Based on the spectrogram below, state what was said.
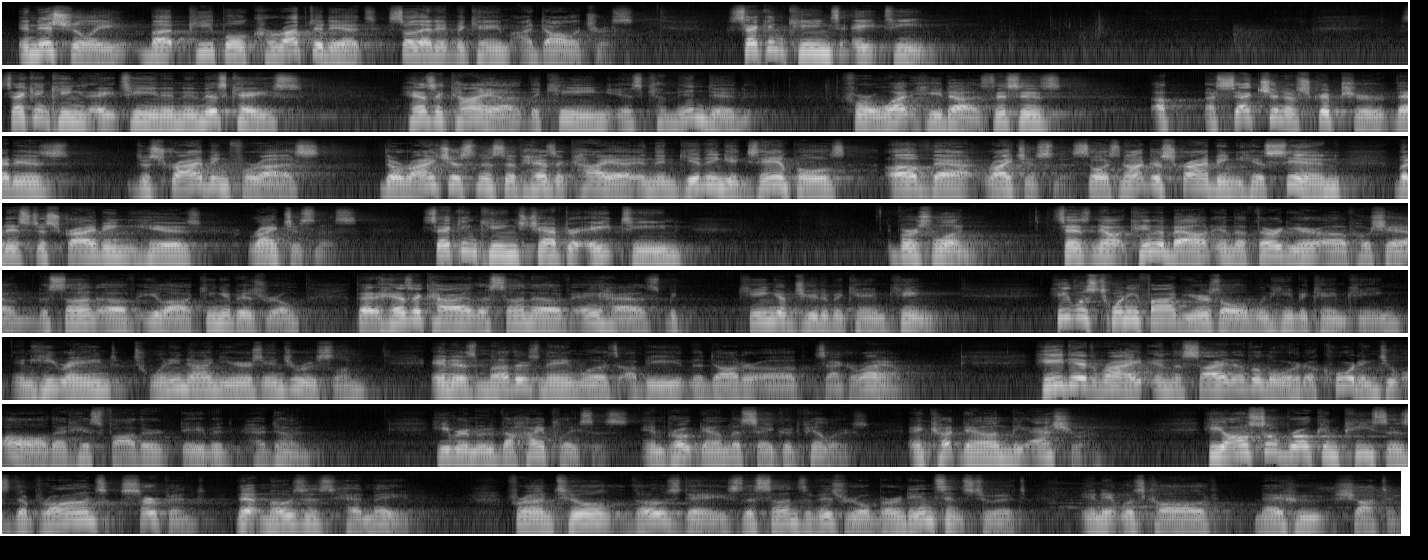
initially, but people corrupted it so that it became idolatrous. 2 Kings 18. 2 Kings 18, and in this case, Hezekiah, the king, is commended for what he does. This is a, a section of scripture that is describing for us the righteousness of Hezekiah and then giving examples of that righteousness. So it's not describing his sin, but it's describing his righteousness. 2 Kings chapter 18, verse 1 says, Now it came about in the third year of Hoshea, the son of Elah, king of Israel, that Hezekiah, the son of Ahaz, king of Judah, became king. He was 25 years old when he became king, and he reigned 29 years in Jerusalem, and his mother's name was Abi, the daughter of Zechariah. He did right in the sight of the Lord according to all that his father David had done. He removed the high places and broke down the sacred pillars and cut down the Asherah. He also broke in pieces the bronze serpent that Moses had made. For until those days, the sons of Israel burned incense to it, and it was called Nehushtan.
